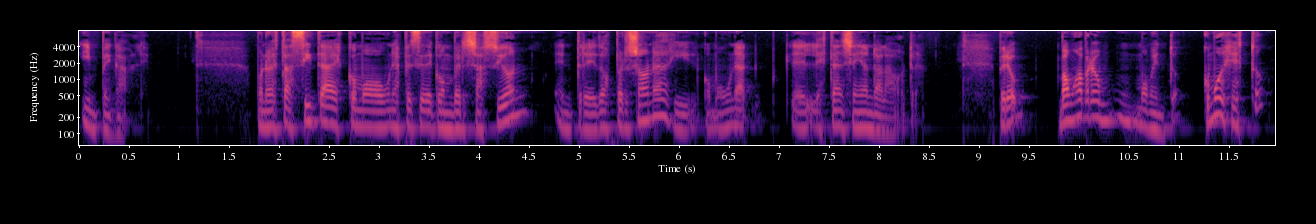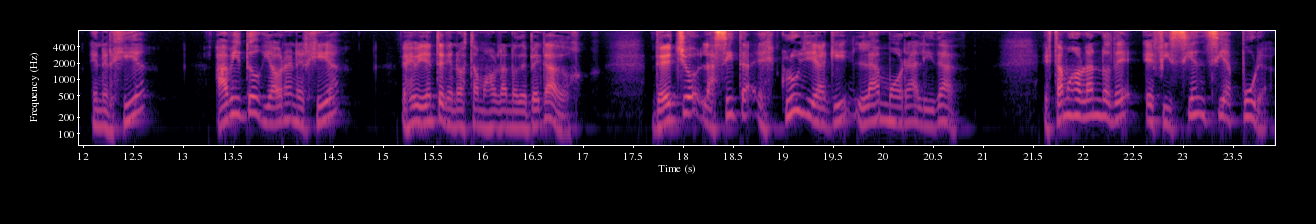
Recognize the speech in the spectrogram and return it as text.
impecable. Bueno, esta cita es como una especie de conversación entre dos personas y como una le está enseñando a la otra. Pero vamos a ver un momento. ¿Cómo es esto? ¿Energía? ¿Hábitos y ahora energía? Es evidente que no estamos hablando de pecados. De hecho, la cita excluye aquí la moralidad. Estamos hablando de eficiencia pura,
